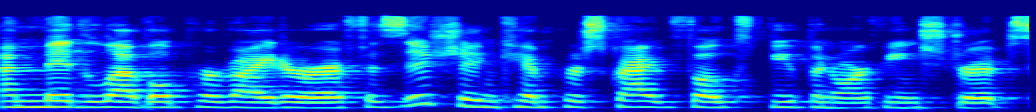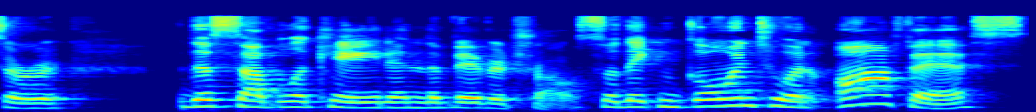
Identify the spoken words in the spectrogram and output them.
a mid-level provider or a physician can prescribe folks buprenorphine strips or the Sublocade and the Vivitrol. So they can go into an office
